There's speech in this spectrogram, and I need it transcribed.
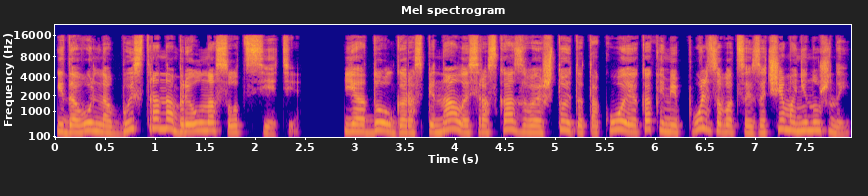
и довольно быстро набрел на соцсети. Я долго распиналась, рассказывая, что это такое, как ими пользоваться и зачем они нужны.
